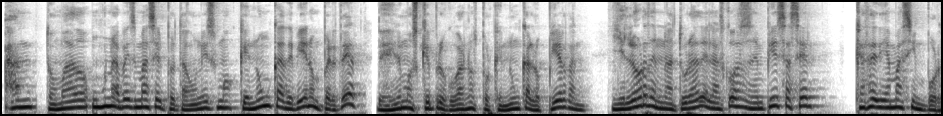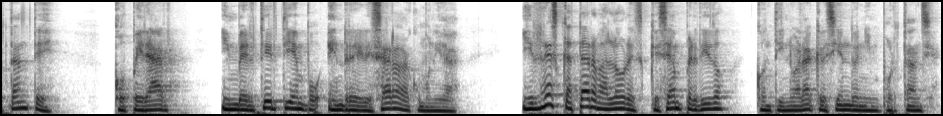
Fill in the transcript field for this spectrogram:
han tomado una vez más el protagonismo que nunca debieron perder. Tenemos que preocuparnos porque nunca lo pierdan. Y el orden natural de las cosas empieza a ser cada día más importante. Cooperar, invertir tiempo en regresar a la comunidad y rescatar valores que se han perdido continuará creciendo en importancia.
